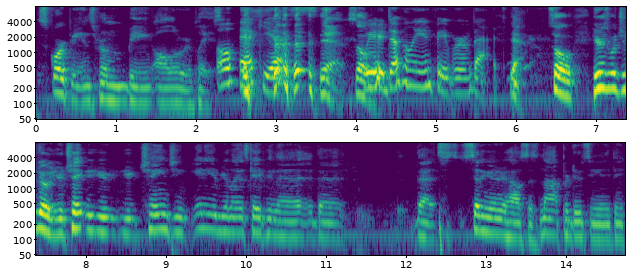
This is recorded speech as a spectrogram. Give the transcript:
scorpions from being all over the place. Oh heck yes! yeah, so we are definitely in favor of that. Yeah. So here's what you're doing: you're cha- you're you're changing any of your landscaping that that that's sitting in your house that's not producing anything,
